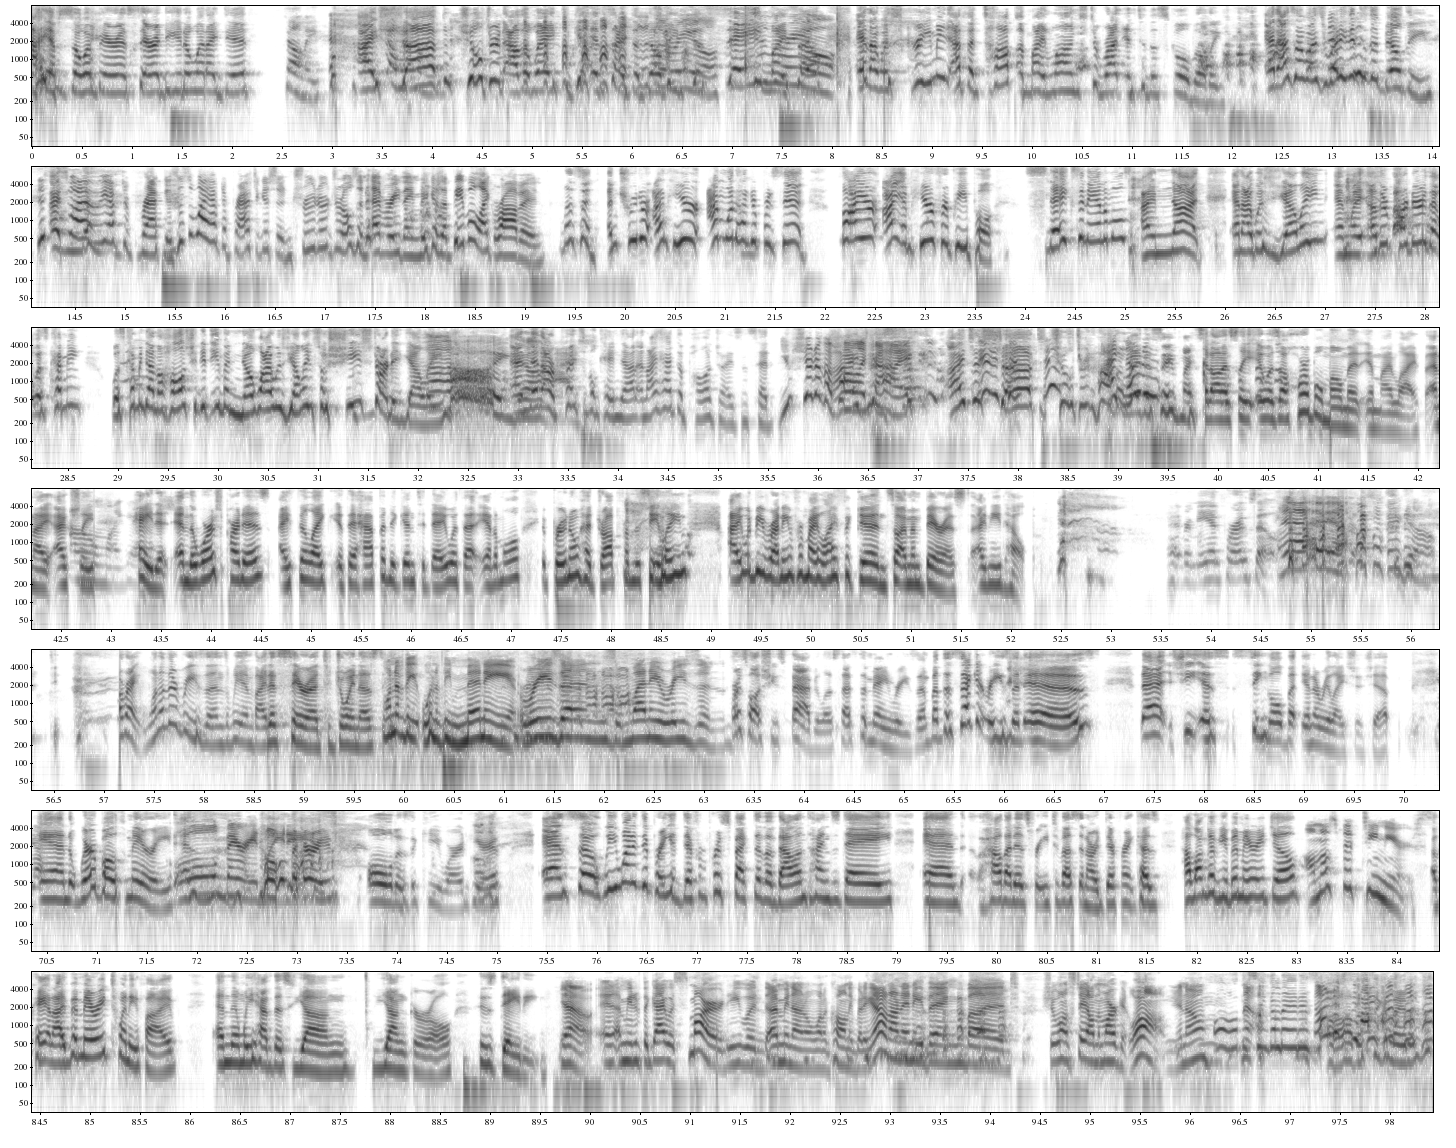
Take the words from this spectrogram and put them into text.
I am so embarrassed, Sarah. Do you know what I did? Tell me. I Tell me. shoved children out of the way to get inside the building Unreal. to save myself. And I was screaming at the top of my lungs to run into the school building. And as I was running into the building, This and is why no- we have to practice. This is why I have to practice intruder drills and everything because of people like Robin. listen, intruder, I'm here. I'm 100%. Fire, I am here for people. Snakes and animals, I'm not. And I was yelling, and my other partner that was coming was coming down the hall. She didn't even know I was yelling, so she started yelling. Oh my and then our principal came down, and I had to apologize and said, You should have I just- apologized. I just Yes, yes, shoved children out of the way to save myself. And honestly, it was a horrible moment in my life, and I actually Oh hate it. And the worst part is, I feel like if it happened again today with that animal, if Bruno had dropped from the ceiling, I would be running for my life again. So I'm embarrassed. I need help. Every man for himself. Yeah, yeah. There you go. All right. One of the reasons we invited Sarah to join us. One of the one of the many reasons, many reasons. First of all, she's fabulous. That's the main reason. But the second reason is that she is single but in a relationship. Yeah. And we're both married. and- Old married Old ladies. married. Old is the key word here. And so we wanted to bring a different perspective of Valentine's Day and how that is for each of us in our different because how long have you been married, Jill? Almost 15 years. Okay, and I've been married 25. And then we have this young, young girl who's dating. Yeah, and I mean, if the guy was smart, he would. I mean, I don't want to call anybody out on anything, but she won't stay on the market long, you know. Oh, the No. single ladies. Oh, Oh, the single ladies.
